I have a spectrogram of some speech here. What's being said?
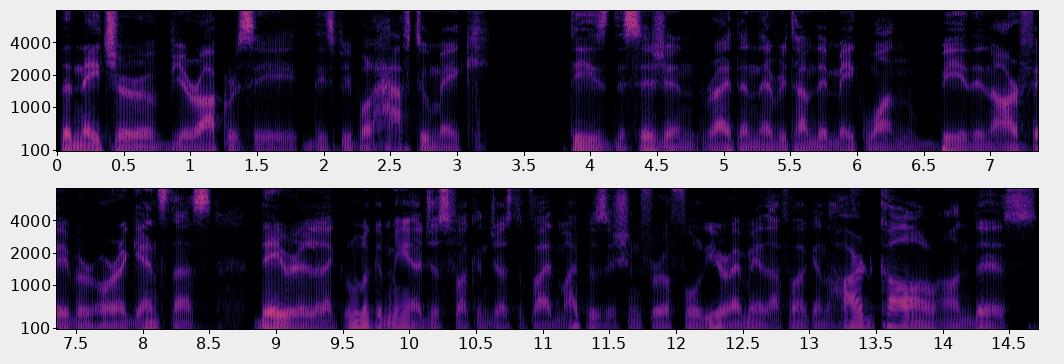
the nature of bureaucracy, these people have to make these decisions, right? And every time they make one, be it in our favor or against us, they really like, oh, look at me. I just fucking justified my position for a full year. I made a fucking hard call on this.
